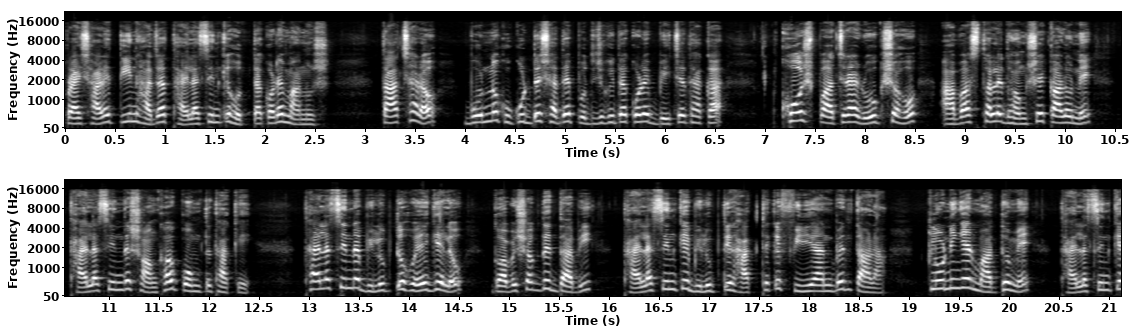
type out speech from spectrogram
প্রায় সাড়ে তিন হাজার থাইলাসিনকে হত্যা করে মানুষ। তাছাড়াও বন্য কুকুরদের সাথে প্রতিযোগিতা করে বেঁচে থাকা খোস পাচরা রোগসহ আবাসস্থলে ধ্বংসের কারণে থাইলাসিনদের সংখ্যাও কমতে থাকে। থাইলাসিনরা বিলুপ্ত হয়ে গেলেও গবেষকদের দাবি, থাইলাসিনকে বিলুপ্তির হাত থেকে ফিরিয়ে আনবেন তারা। ক্লোনিংয়ের মাধ্যমে থাইলাসিনকে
